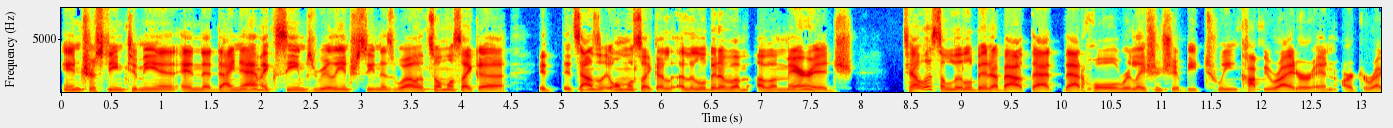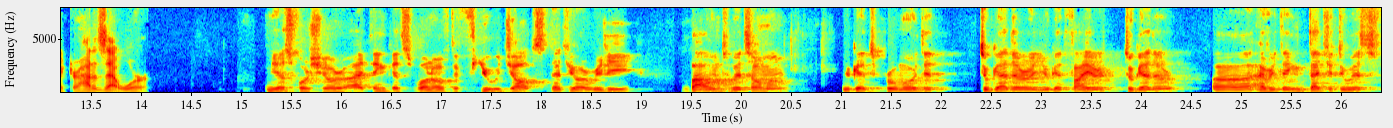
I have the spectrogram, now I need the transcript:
interesting to me, and, and the dynamic seems really interesting as well. It's almost like a it it sounds like almost like a, a little bit of a of a marriage. Tell us a little bit about that that whole relationship between copywriter and art director. How does that work? Yes, for sure. I think it's one of the few jobs that you are really bound with someone. You get promoted together, you get fired together. Uh, everything that you do is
